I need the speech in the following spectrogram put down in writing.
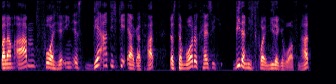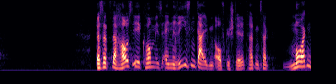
weil am Abend vorher ihn es derartig geärgert hat, dass der Mordecai sich wieder nicht vor ihm niedergeworfen hat, dass er nach Hause gekommen ist, einen riesen Galgen aufgestellt hat und gesagt, morgen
